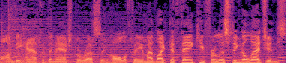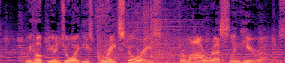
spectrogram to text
On behalf of the National Wrestling Hall of Fame, I'd like to thank you for listening to Legends. We hope you enjoy these great stories from our wrestling heroes.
